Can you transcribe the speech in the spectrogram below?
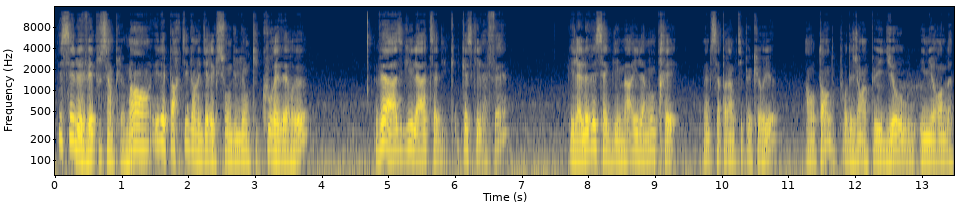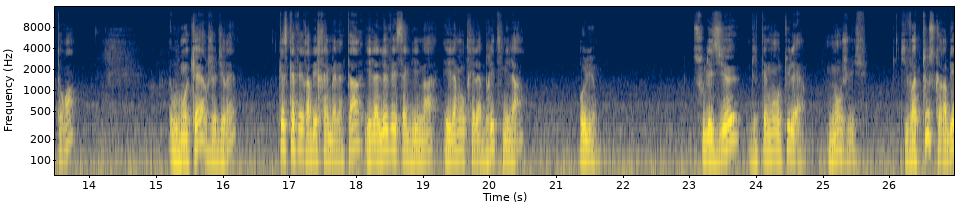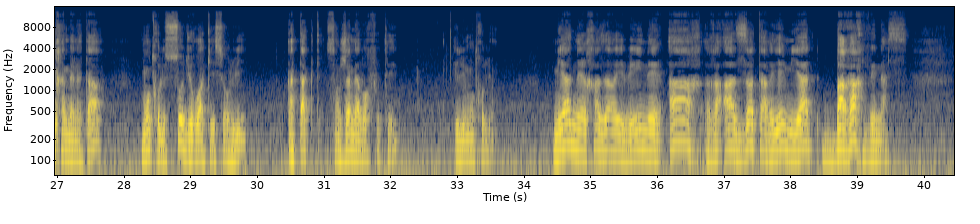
Il s'est levé tout simplement, il est parti dans la direction du lion qui courait vers eux. Tzadik. Qu'est-ce qu'il a fait? Il a levé sa glima, il a montré, même si ça paraît un petit peu curieux à entendre pour des gens un peu idiots ou ignorants de la Torah, ou moqueurs, je dirais. Qu'est-ce qu'a fait Rabbi Chaim Ben Attar? Il a levé sa glima et il a montré la Brit Mila au lion, sous les yeux de témoins oculaires, non juifs qui voit tout ce que Rabbi Chaim Ben Attar montre le sceau du roi qui est sur lui, intact, sans jamais avoir fauté, et lui montre au lion.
